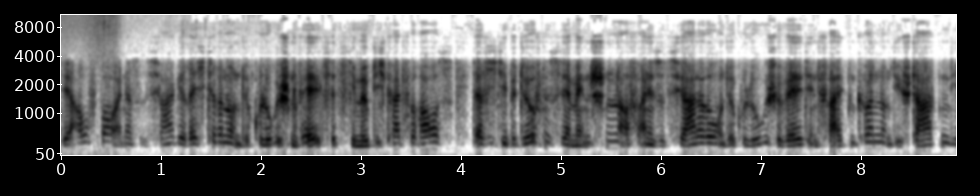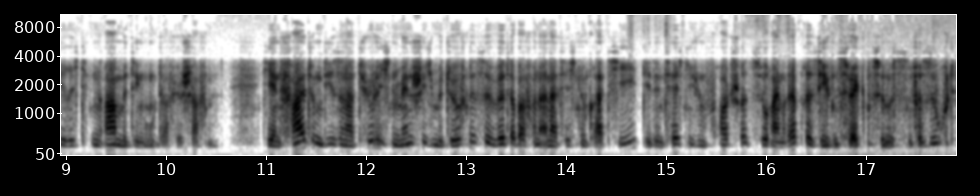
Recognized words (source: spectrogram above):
Der Aufbau einer sozial gerechteren und ökologischen Welt setzt die Möglichkeit voraus, dass sich die Bedürfnisse der Menschen auf eine sozialere und ökologische Welt entfalten können und die Staaten die richtigen Rahmenbedingungen dafür schaffen. Die Entfaltung dieser natürlichen menschlichen Bedürfnisse wird aber von einer Technokratie, die den technischen Fortschritt zu rein repressiven Zwecken zu nutzen versucht,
